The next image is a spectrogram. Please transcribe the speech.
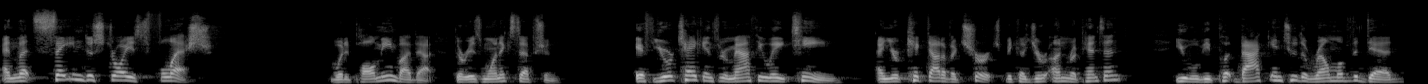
and let Satan destroy his flesh. What did Paul mean by that? There is one exception. If you're taken through Matthew 18 and you're kicked out of a church because you're unrepentant, you will be put back into the realm of the dead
